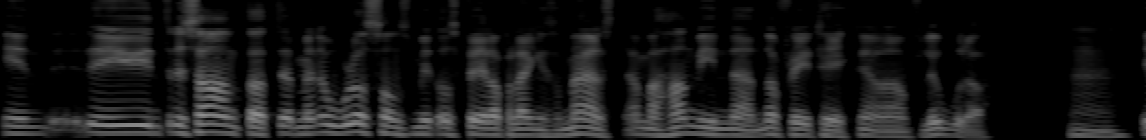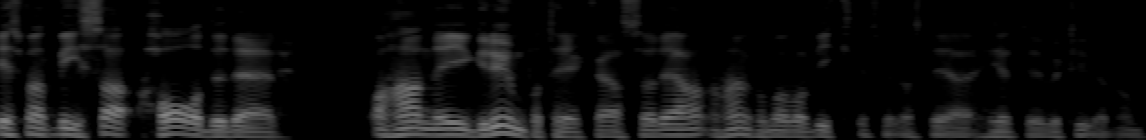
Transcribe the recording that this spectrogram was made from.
det är ju intressant att men Olofsson som inte har spelat på länge som helst, ja, men han vinner ändå fler teckningar än han förlorar. Mm. Det är som att vissa har det där. Och han är ju grym på teka, så det, han kommer att vara viktig för oss. Det är jag helt övertygad om.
